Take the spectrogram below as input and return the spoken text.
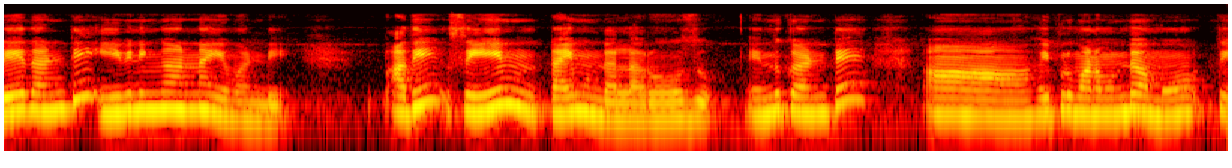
లేదంటే ఈవినింగ్ అన్నా ఇవ్వండి. అది సేమ్ టైం ఉండాలి రోజు. ఎందుకంటే ఇప్పుడు మనం ఉండాము టి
